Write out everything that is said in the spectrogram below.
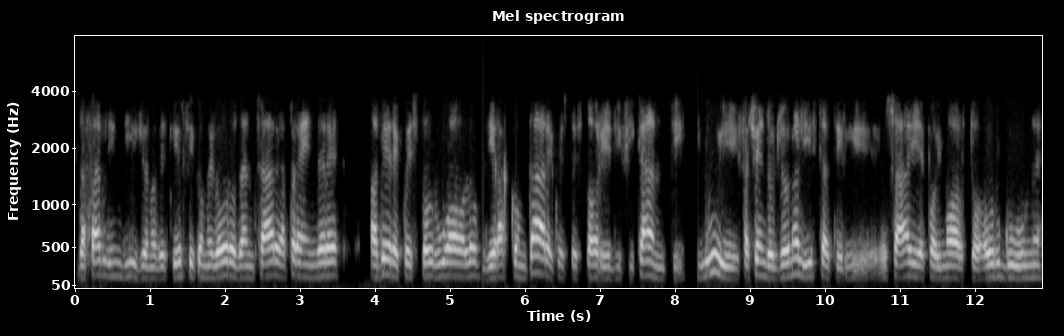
da farli indigeno, vestirsi come loro, danzare, apprendere avere questo ruolo di raccontare queste storie edificanti. Lui, facendo il giornalista, ti, lo sai, è poi morto a Urgun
